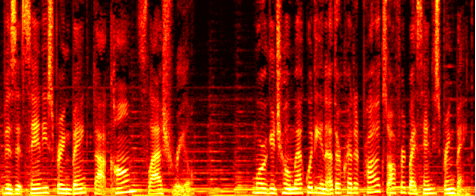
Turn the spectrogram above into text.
Visit sandyspringbank.com slash real. Mortgage, home equity, and other credit products offered by Sandy Spring Bank.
